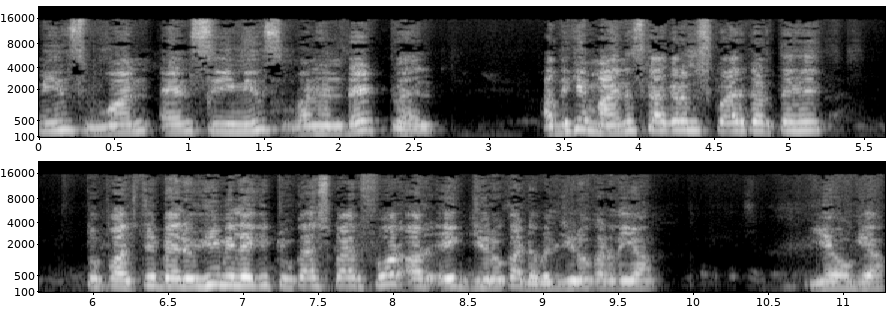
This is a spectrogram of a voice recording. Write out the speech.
means one and C means one hundred twelve अब देखिए माइनस का अगर हम स्क्वायर करते हैं तो पॉजिटिव वैल्यू ही मिलेगी टू का स्क्वायर फोर और एक ज़ीरो का डबल ज़ीरो कर दिया। ये हो गया।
